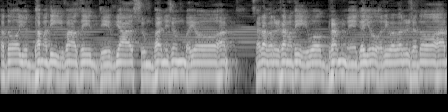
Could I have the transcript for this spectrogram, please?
ततो युद्धमतीवासीद्देव्याः शुम्भनिशुम्भयोः सरवर्षमतीवोघ्रम् मेघयोरिव वर्षतोः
